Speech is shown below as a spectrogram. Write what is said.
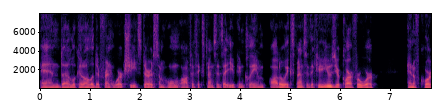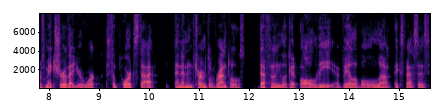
and uh, look at all the different worksheets. There are some home office expenses that you can claim, auto expenses if you use your car for work. And of course, make sure that your work supports that. And then in terms of rentals, definitely look at all the available uh, expenses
